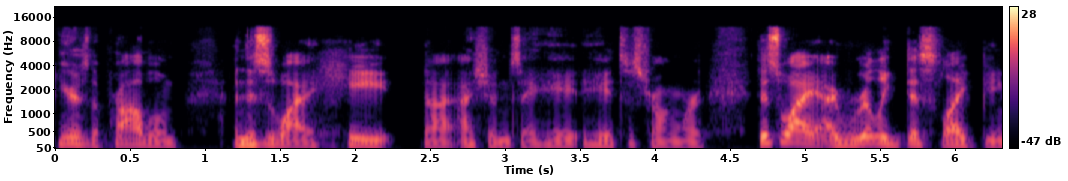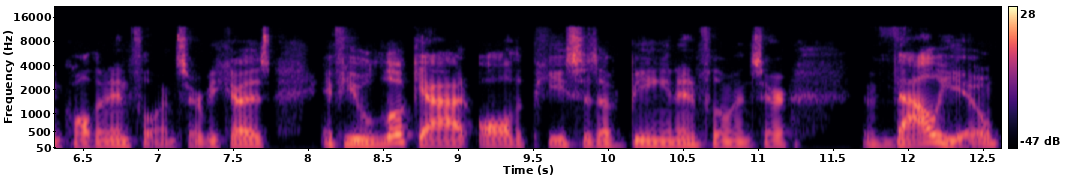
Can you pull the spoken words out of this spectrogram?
here's the problem. And this is why I hate, I shouldn't say hate, hate's a strong word. This is why I really dislike being called an influencer. Because if you look at all the pieces of being an influencer, value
